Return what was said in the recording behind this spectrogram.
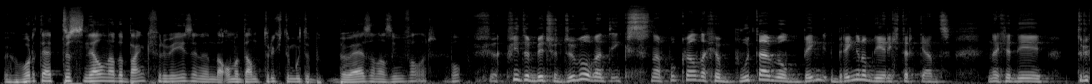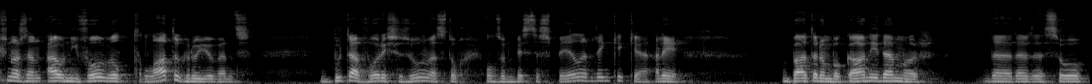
Wordt hij te snel naar de bank verwezen en om het dan terug te moeten be- bewijzen als invaller, Bob? Ik vind het een beetje dubbel, want ik snap ook wel dat je Boeta wilt brengen op die rechterkant. En dat je die terug naar zijn oude niveau wilt laten groeien. Want Boeta vorig seizoen was toch onze beste speler, denk ik. Ja, allee, buiten een Bocani dan, maar dat, dat is zo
